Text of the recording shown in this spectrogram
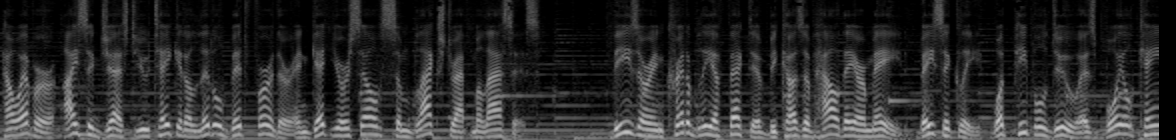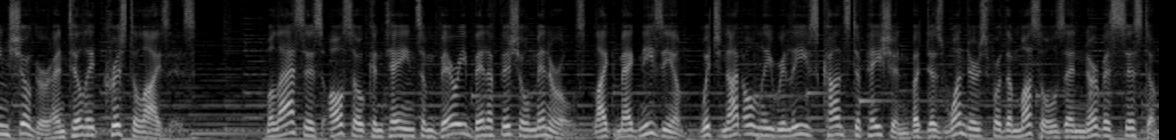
However, I suggest you take it a little bit further and get yourselves some blackstrap molasses. These are incredibly effective because of how they are made. Basically, what people do is boil cane sugar until it crystallizes. Molasses also contains some very beneficial minerals, like magnesium, which not only relieves constipation but does wonders for the muscles and nervous system.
